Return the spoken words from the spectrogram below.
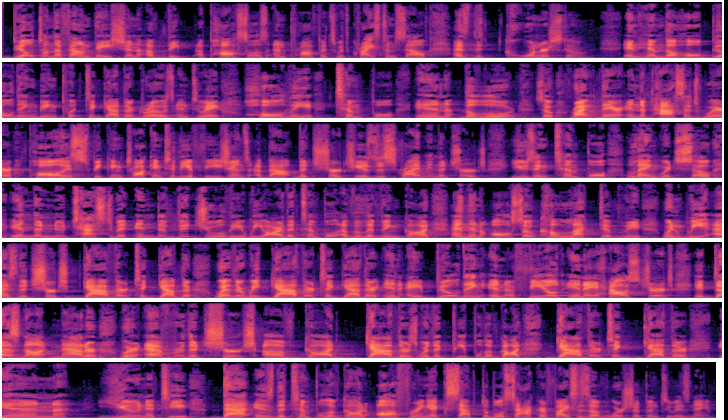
built on the foundation of the apostles and prophets, with Christ Himself as the cornerstone. In him, the whole building being put together grows into a holy temple in the Lord. So, right there in the passage where Paul is speaking, talking to the Ephesians about the church, he is describing the church using temple language. So, in the New Testament, individually, we are the temple of the living God. And then also collectively, when we as the church gather together, whether we gather together in a building, in a field, in a house church, it does does not matter. Wherever the church of God gathers, where the people of God gather together in unity, that is the temple of God, offering acceptable sacrifices of worship into his name.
